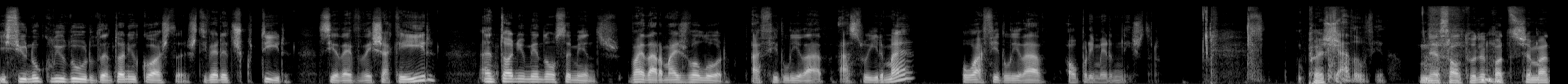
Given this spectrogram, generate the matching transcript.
E se o núcleo duro de António Costa estiver a discutir se a deve deixar cair, António Mendonça Mendes vai dar mais valor à fidelidade à sua irmã ou à fidelidade ao primeiro-ministro? Pois. Que há dúvida. Nessa altura pode-se chamar,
